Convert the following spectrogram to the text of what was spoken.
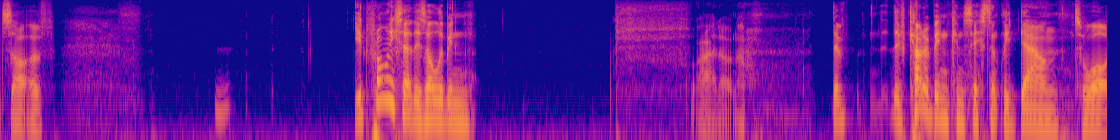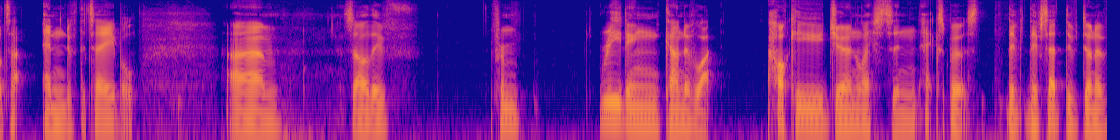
sort of, you'd probably say there's only been. I don't know. They've they've kind of been consistently down towards that end of the table. Um, so they've from reading kind of like hockey journalists and experts, they've they've said they've done a,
